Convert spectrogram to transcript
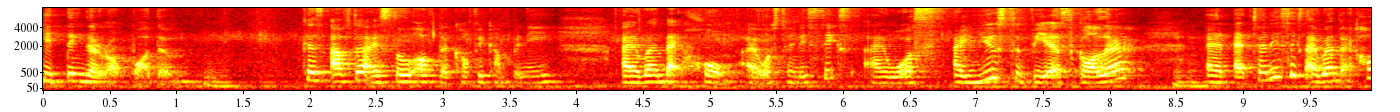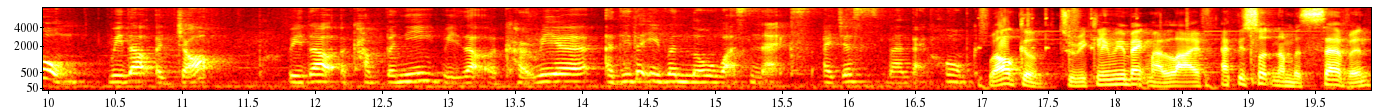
hitting the rock bottom. Because after I sold off the coffee company, I went back home. I was 26. I was I used to be a scholar, mm-hmm. and at 26 I went back home without a job, without a company, without a career. I didn't even know what's next. I just went back home. Welcome to Reclaiming Back My Life, episode number 7.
